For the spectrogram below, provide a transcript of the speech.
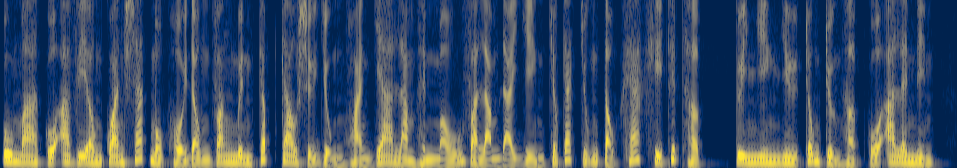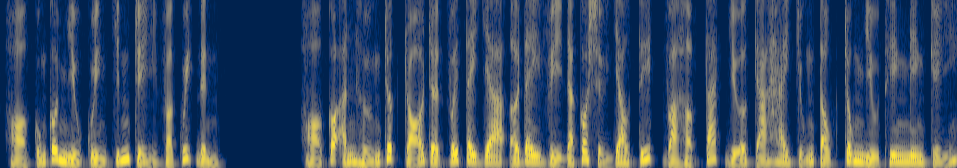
Uma của Avion quan sát một hội đồng văn minh cấp cao sử dụng hoàng gia làm hình mẫu và làm đại diện cho các chủng tộc khác khi thích hợp, tuy nhiên như trong trường hợp của Alenim, họ cũng có nhiều quyền chính trị và quyết định. Họ có ảnh hưởng rất rõ rệt với Tây Gia ở đây vì đã có sự giao tiếp và hợp tác giữa cả hai chủng tộc trong nhiều thiên niên kỷ,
